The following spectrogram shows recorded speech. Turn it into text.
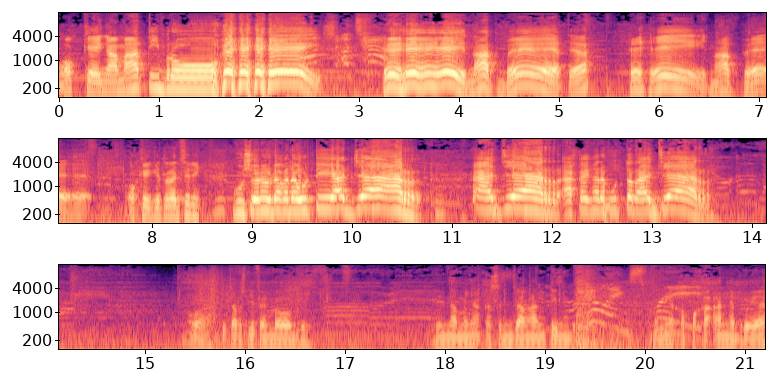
Oke, nggak mati bro. Hehehe. Hehehe, not bad ya. hehehe, not bad. Oke, kita lihat sini. Gushona udah kena ulti, ajar. Ajar, Akai nggak ada puter, ajar. Wah, kita harus defend bawah bro. Ini namanya kesenjangan tim bro. Namanya kepekaan ya bro ya.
